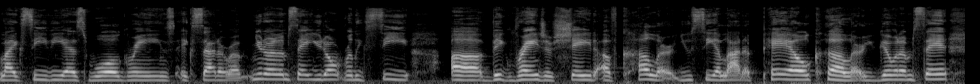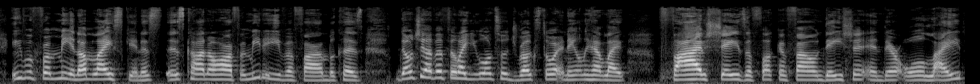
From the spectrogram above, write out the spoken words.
like CVS, Walgreens, etc. You know what I'm saying? You don't really see a big range of shade of color. You see a lot of pale color. You get what I'm saying? Even for me, and I'm light skinned, it's, it's kind of hard for me to even find because don't you ever feel like you go into a drugstore and they only have like five shades of fucking foundation and they're all light?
